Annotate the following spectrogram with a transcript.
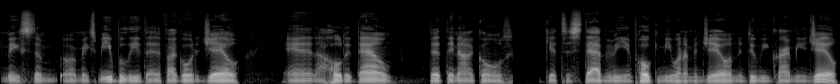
makes them or makes me believe that if I go to jail and I hold it down, that they're not going to get to stabbing me and poking me when I'm in jail and do me grind me in jail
